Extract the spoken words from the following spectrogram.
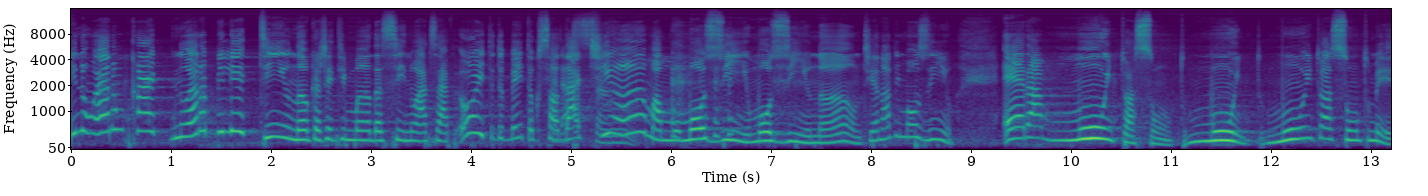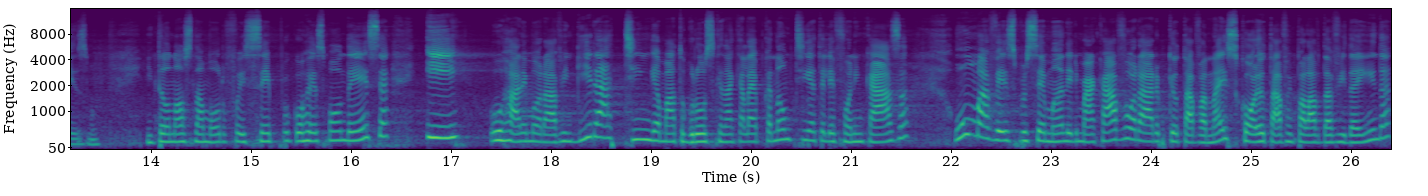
E não era um car... não era bilhetinho, não, que a gente manda assim no WhatsApp. Oi, tudo bem? Tô com saudade. Te Redação. ama, mo- mozinho, mozinho. Não, não tinha nada de mozinho. Era muito assunto, muito, muito assunto mesmo. Então, nosso namoro foi sempre por correspondência e o Harry morava em Guiratinga, Mato Grosso, que naquela época não tinha telefone em casa. Uma vez por semana ele marcava horário, porque eu estava na escola, eu estava em Palavra da Vida ainda.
